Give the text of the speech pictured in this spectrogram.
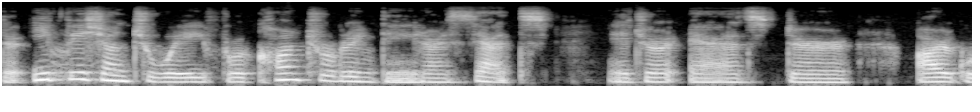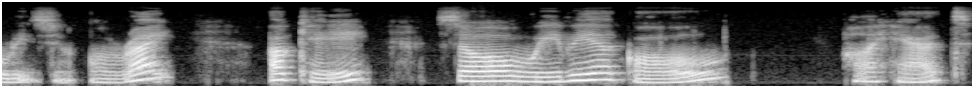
the efficient way for controlling data sets as well as the algorithm, all right? Okay, so we will go ahead.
